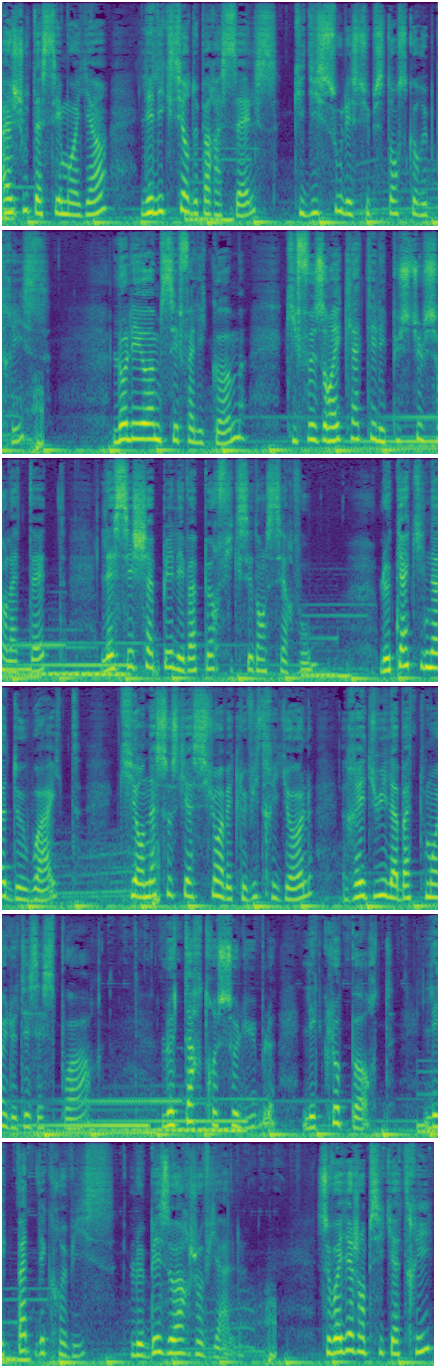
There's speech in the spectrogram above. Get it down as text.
ajoute à ses moyens l'élixir de Paracels, qui dissout les substances corruptrices, l'oléum céphalicum, qui faisant éclater les pustules sur la tête, laisse échapper les vapeurs fixées dans le cerveau, le quinquina de White, qui en association avec le vitriol réduit l'abattement et le désespoir, le tartre soluble, les cloportes, les pattes d'écrevisse, le bézoard jovial. Ce voyage en psychiatrie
